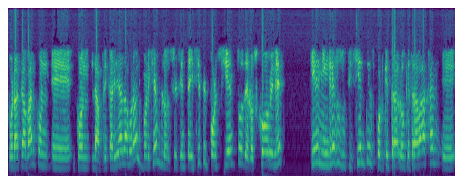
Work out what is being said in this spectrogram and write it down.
por acabar con, eh, con la precariedad laboral. Por ejemplo, 67% de los jóvenes tienen ingresos suficientes porque lo que trabajan eh,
